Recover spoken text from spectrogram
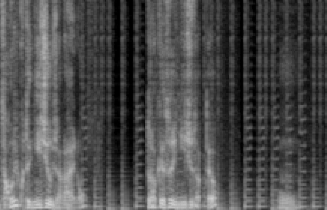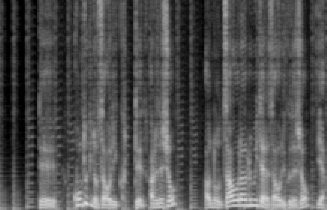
ザオリクって20じゃないの？ドラケ3 20だったよ。うん。でこの時のザオリクってあれでしょ？あのザオラルみたいなザオリクでしょ？いや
